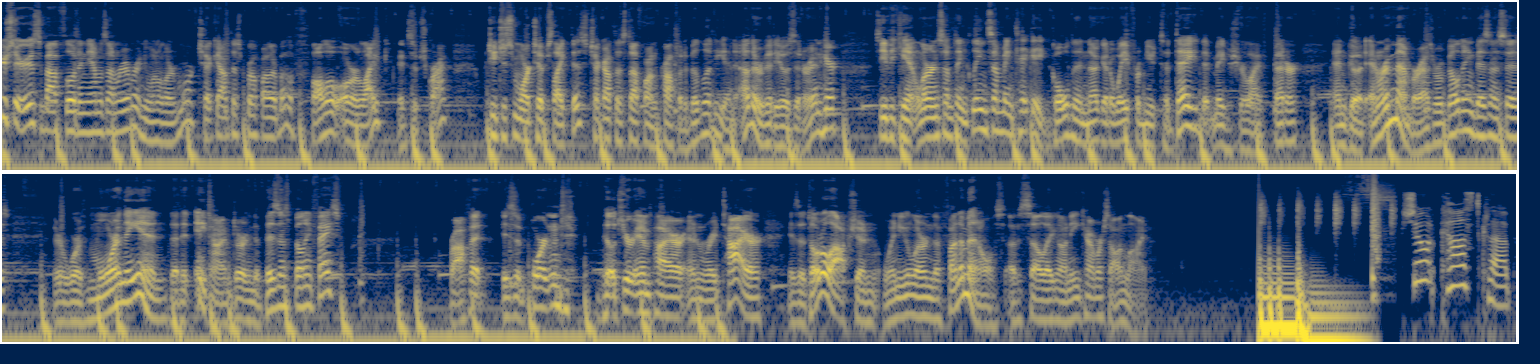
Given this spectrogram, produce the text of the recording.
you're serious about floating the Amazon River and you want to learn more, check out this profile above. Follow or like and subscribe. We teach you some more tips like this. Check out the stuff on profitability and other videos that are in here. See if you can't learn something, glean something, take a golden nugget away from you today that makes your life better and good. And remember, as we're building businesses, they're worth more in the end than at any time during the business building phase. Profit is important. Build your empire and retire is a total option when you learn the fundamentals of selling on e commerce online. Shortcast Club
